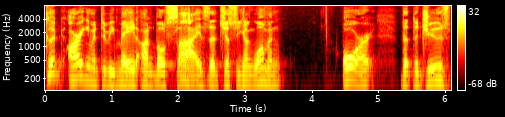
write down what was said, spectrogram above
good argument to be made on both sides that it's just a young woman, or that the Jews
